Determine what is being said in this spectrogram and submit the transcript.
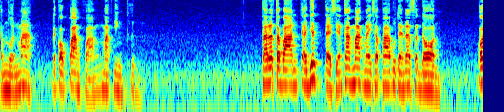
จำนวนมากและก็กว้างขวางมากยิ่งขึ้น ถ้ารัฐบาลจะยึดแต่เสียงข้างมากในสภาผู้แทนราษฎร ก็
